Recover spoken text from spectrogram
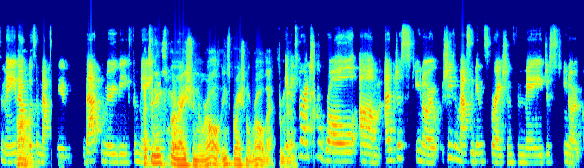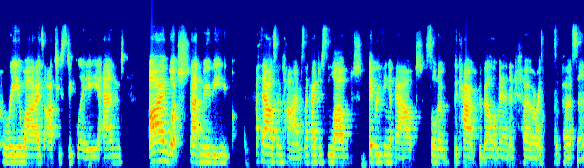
For me, that Ah. was a massive. That movie for me. That's an inspirational role. Inspirational role that from her. inspirational role um and just you know she's a massive inspiration for me just you know career wise artistically and i watched that movie a thousand times like i just loved everything about sort of the character development and her as a person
